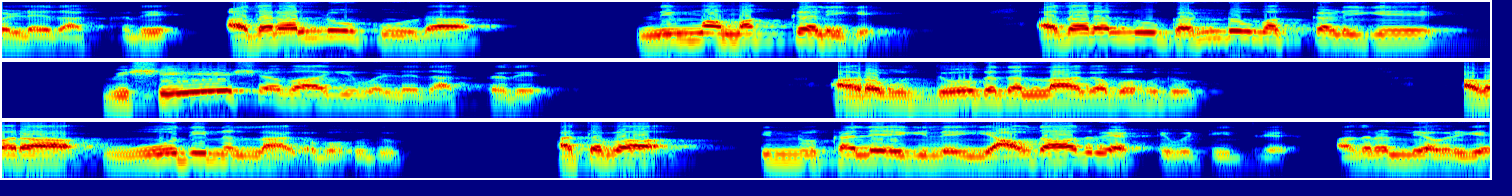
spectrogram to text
ಒಳ್ಳೆಯದಾಗ್ತದೆ ಅದರಲ್ಲೂ ಕೂಡ ನಿಮ್ಮ ಮಕ್ಕಳಿಗೆ ಅದರಲ್ಲೂ ಗಂಡು ಮಕ್ಕಳಿಗೆ ವಿಶೇಷವಾಗಿ ಒಳ್ಳೆಯದಾಗ್ತದೆ ಅವರ ಉದ್ಯೋಗದಲ್ಲಾಗಬಹುದು, ಅವರ ಓದಿನಲ್ಲಾಗಬಹುದು, ಅಥವಾ ಇನ್ನು ಕಲೆ ಗಿಲೆ ಯಾವುದಾದ್ರೂ ಆಕ್ಟಿವಿಟಿ ಇದ್ರೆ ಅದರಲ್ಲಿ ಅವರಿಗೆ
